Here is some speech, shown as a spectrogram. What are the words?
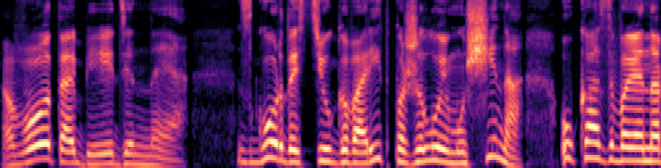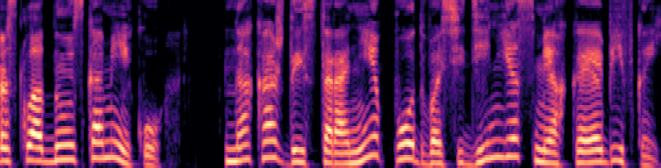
«Вот обеденная», — с гордостью говорит пожилой мужчина, указывая на раскладную скамейку. На каждой стороне по два сиденья с мягкой обивкой.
